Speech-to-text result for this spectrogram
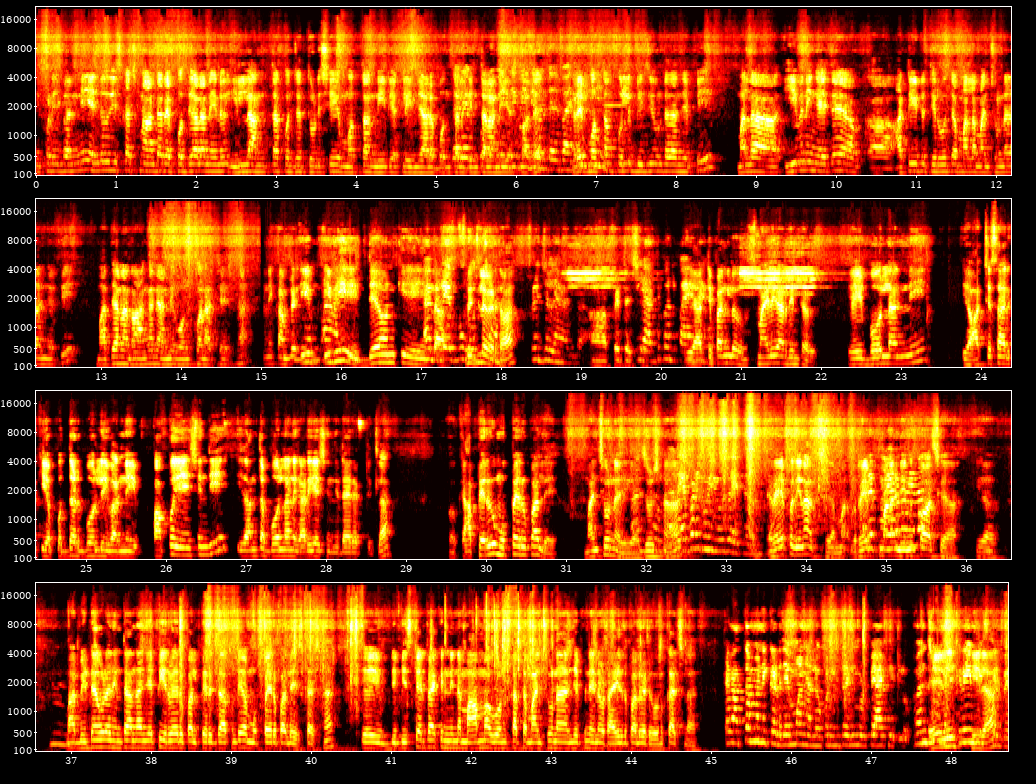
ఇప్పుడు ఇవన్నీ ఎందుకు తీసుకొచ్చుకున్నా అంటే రేపు పొద్దుగాల నేను ఇల్లు అంతా కొంచెం తుడిచి మొత్తం నీట్గా క్లీన్ చేయాలి బొంతలు గింతలు అన్ని చేసుకోవాలి. రేపు మొత్తం ఫుల్ బిజీ ఉంటుంది అని చెప్పి మళ్ళా ఈవినింగ్ అయితే అటు ఇటు తిరిగితే మళ్ళీ మంచిగా ఉండదని చెప్పి మధ్యాహ్నం రాగానే అన్ని కొనుక్కొని వచ్చేసిన. అన్ని కంప్లీట్. ఇవి దేవునికి ఫ్రిడ్జ్లో పెట్టావా ఫ్రిడ్జ్లో ఆ, పెట్టేసి. ఈ అట్టి పండ్లు స్మైల్ గారు తింటాడు ఈ బోళ్ళు అన్ని ఇక వచ్చేసరికి ఇక పొద్దటి బోళ్ళు ఇవన్నీ పప్పు చేసింది ఇదంతా బోళ్ళు అని కడిగేసింది డైరెక్ట్ ఇట్లా. ఓకే. ఆ పెరుగు ముప్పై రూపాయలే. మంచిగా ఉన్నది ఇక చూసిన? రేపు తినచ్చు రేపు మనం తినుకోవచ్చు ఇక. ఇక మా బిడ్డ కూడా తింటానని చెప్పి ఇరవై రూపాయలు పెరుగు కాకుండా ఇక ముప్పై రూపాయలు తీసుకొచ్చిన ఇక ఈ బిస్కెట్ ప్యాకెట్ నిన్న మా అమ్మ కొనుక్కొత్త మంచిగా ఉన్నదని చెప్పి నేను ఒక ఐదు రూపాయలు పెట్టి కొనుక్కొచ్చిన. కానీ అత్తమ్మని ఇక్కడ తెమ్మన్నాను ఒక రెండు మూడు ప్యాకెట్లు.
